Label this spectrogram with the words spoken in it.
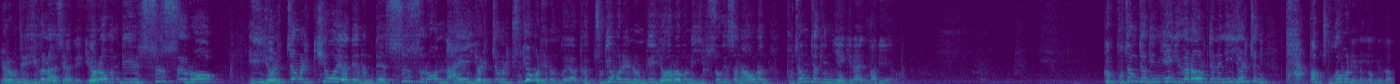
여러분들이 이걸 아셔야 돼. 여러분들이 스스로 이 열정을 키워야 되는데 스스로 나의 열정을 죽여버리는 거야. 그 죽여버리는 게 여러분의 입속에서 나오는 부정적인 얘기란 말이에요. 그 부정적인 얘기가 나올 때는 이 열정이 팍팍 죽어버리는 겁니다.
